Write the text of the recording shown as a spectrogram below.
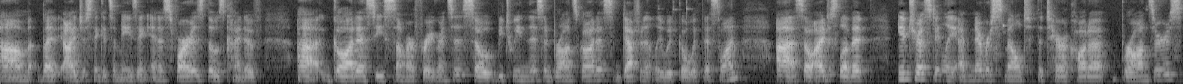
um, but I just think it's amazing. And as far as those kind of uh, goddessy summer fragrances, so between this and Bronze Goddess, definitely would go with this one. Uh, so I just love it. Interestingly, I've never smelt the terracotta bronzers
